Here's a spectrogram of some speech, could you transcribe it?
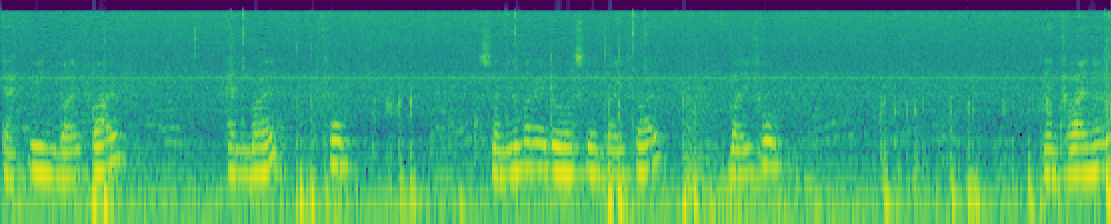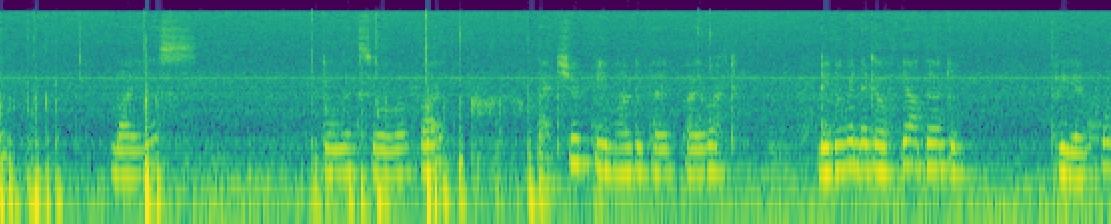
That means by 5 and by 4 so numerator also by 5 by 4 then finally minus 2x over 5 that should be multiplied by what? Denominator of the other two. 3 and 4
